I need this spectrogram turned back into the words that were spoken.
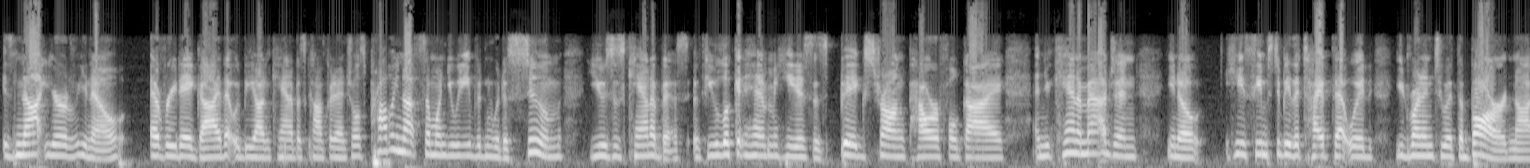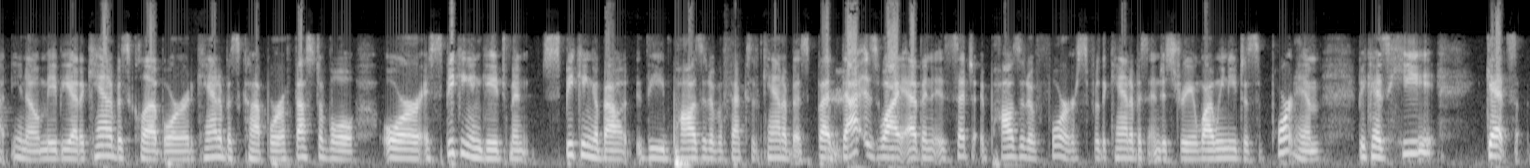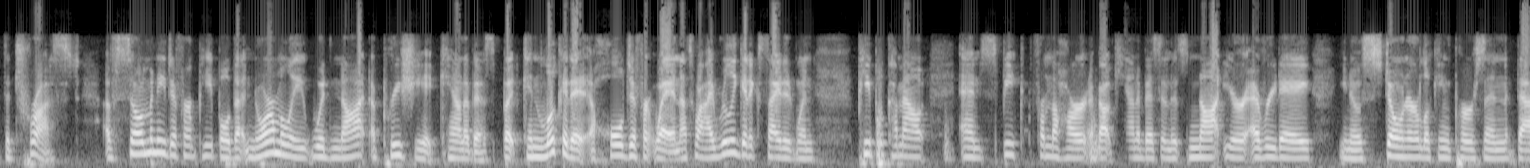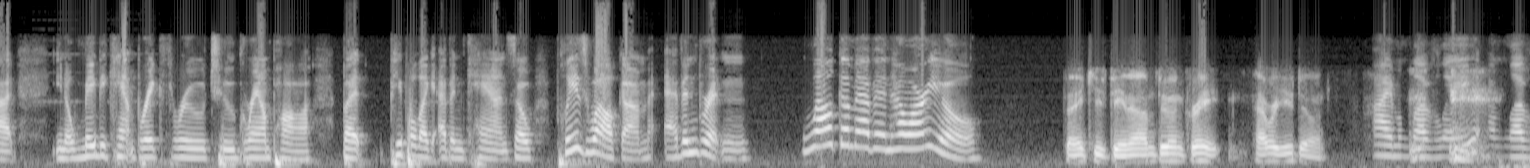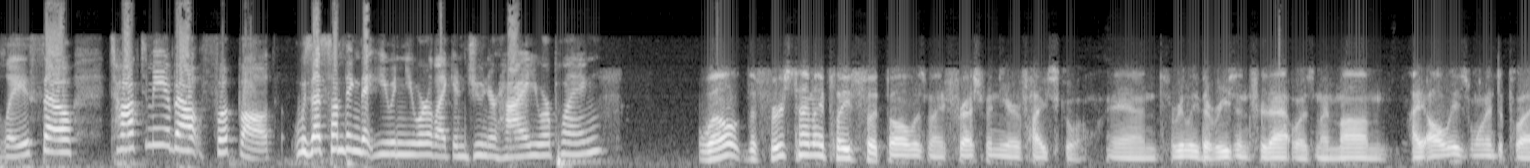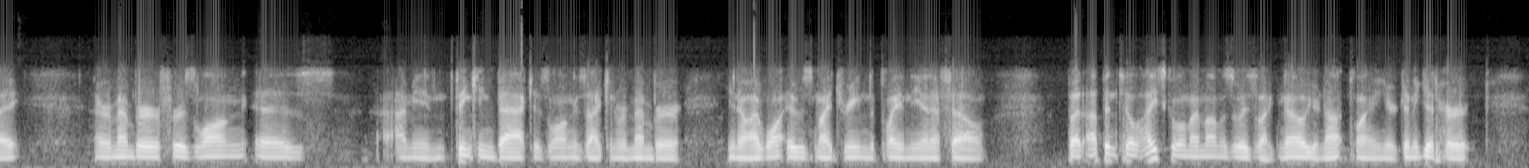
is not your, you know, everyday guy that would be on Cannabis Confidential. It's probably not someone you even would assume uses cannabis. If you look at him, he is this big, strong, powerful guy, and you can't imagine, you know, he seems to be the type that would you'd run into at the bar, not you know maybe at a cannabis club or at a cannabis cup or a festival or a speaking engagement, speaking about the positive effects of cannabis. But that is why Evan is such a positive force for the cannabis industry and why we need to support him because he gets the trust of so many different people that normally would not appreciate cannabis but can look at it a whole different way. And that's why i really get excited when people come out and speak from the heart about cannabis and it's not your everyday you know stoner looking person that you know maybe can't break through to grandpa but people like evan can. So please welcome evan britton. Welcome evan. How are you? Thank you dina. I'm doing great. How are you doing I'm lovely. I'm lovely. So, talk to me about football. Was that something that you and you were like in junior high you were playing? Well, the first time I played football was my freshman year of high school. And really the reason for that was my mom, I always wanted to play. I remember for as long as I mean, thinking back as long as I can remember, you know, I want it was my dream to play in the NFL but up until high school, my mom was always like, "No, you're not playing. You're going to get hurt.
